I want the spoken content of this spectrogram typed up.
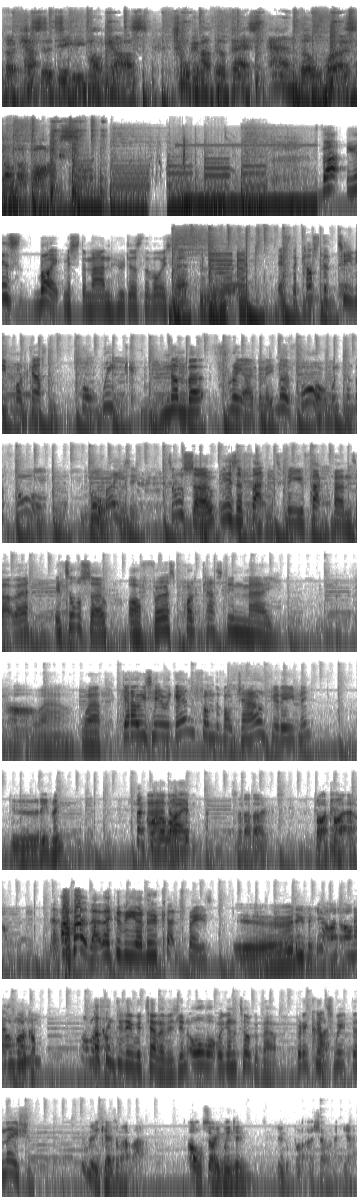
The Custard TV Podcast. Talk about the best and the worst on the box. That is right, Mr. Man who does the voice there. It's the Custard TV podcast for week number three, I believe. No, four. Week number four. Four. Crazy. It's also, here's a fact for you fact fans out there. It's also our first podcast in May. Oh, Wow. Wow. Gary's here again from the Vulture Hound. Good evening. good evening. Don't quite And know why I I- said that, so I don't know. Thought I'd try it out. I like that. That could be your new catchphrase. Good evening. Yeah, I'll, I'll, I'll work on. I'll work Nothing on. to do with television or what we're going to talk about, but it could No. sweep the nation. Who really cares about that? Oh, sorry, we do. Mm. You could put a show on it. Yeah.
